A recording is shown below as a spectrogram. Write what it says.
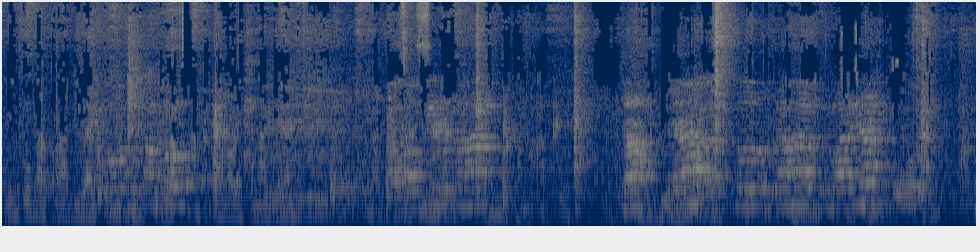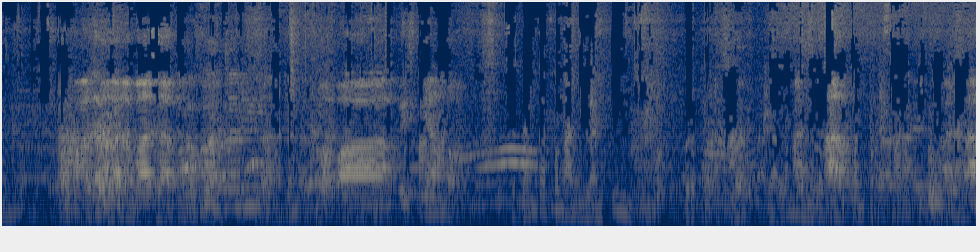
Lingkungan peradilan umum dilaksanakan oleh pengadilan negeri, dan Mahkamah Agung. Pengadilan Sedangkan pengadilan tinggi berperan dalam menyelesaikan perkara pidana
